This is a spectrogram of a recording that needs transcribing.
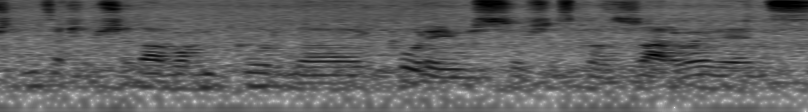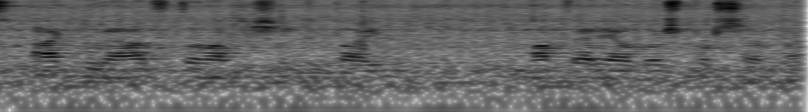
pszenica się przyda, bo mi kurde kury już wszystko zżarły, więc akurat to na dzisiaj tutaj materiał dość potrzebny.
